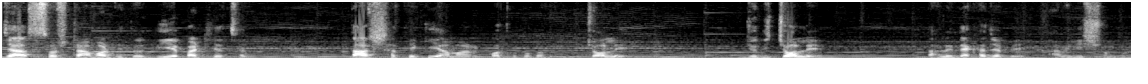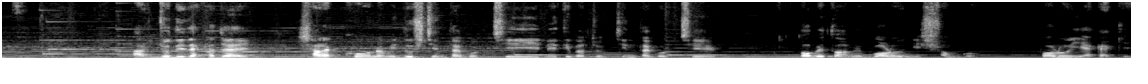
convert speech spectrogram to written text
যা স্রষ্টা আমার ভিতর দিয়ে পাঠিয়েছেন, তার সাথে কি আমার কথোপকথন চলে? যদি চলে, তাহলে দেখা যাবে আমি নিঃসঙ্গ। আর যদি দেখা যায় সারাক্ষণ আমি দুশ্চিন্তা করছি, নেতিবাচক চিন্তা করছি তবে তো আমি বড়ই নিঃসঙ্গ, বড়ই একাকী।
